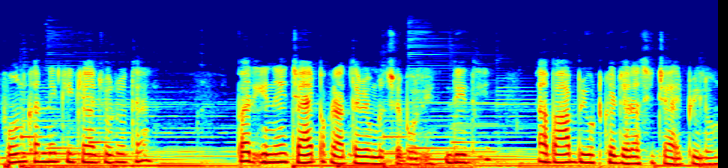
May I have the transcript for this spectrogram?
फ़ोन करने की क्या ज़रूरत है? पर इन्हें चाय पकड़ाते हुए मुझसे बोली, दीदी, अब आप भी उठकर जरा सी चाय पी लो।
